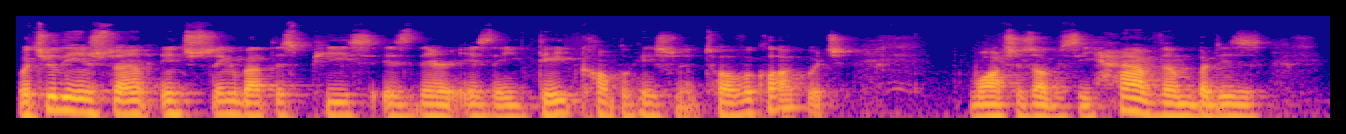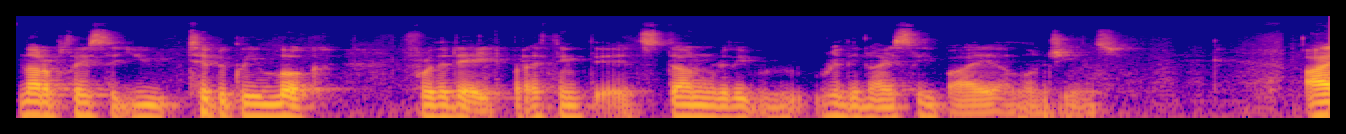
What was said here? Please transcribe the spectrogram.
What's really inter- interesting about this piece is there is a date complication at 12 o'clock, which watches obviously have them, but is not a place that you typically look for the date. But I think it's done really, really nicely by uh, Longines. I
